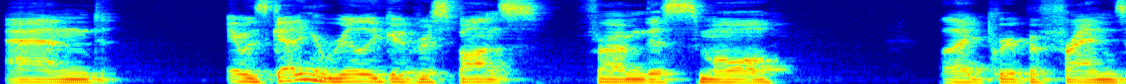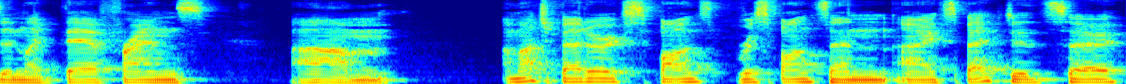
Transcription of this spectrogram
and it was getting a really good response from this small like group of friends and like their friends. Um, a much better response response than I expected. So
